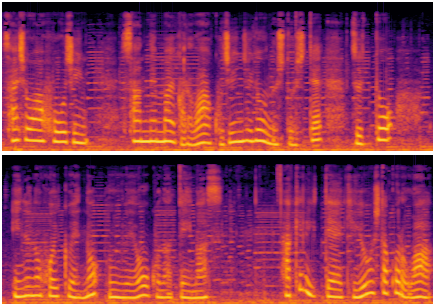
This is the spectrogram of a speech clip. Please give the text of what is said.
最初は法人。3年前からは個人事業主としてずっと犬の保育園の運営を行っています。はっきり言って起業した頃は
